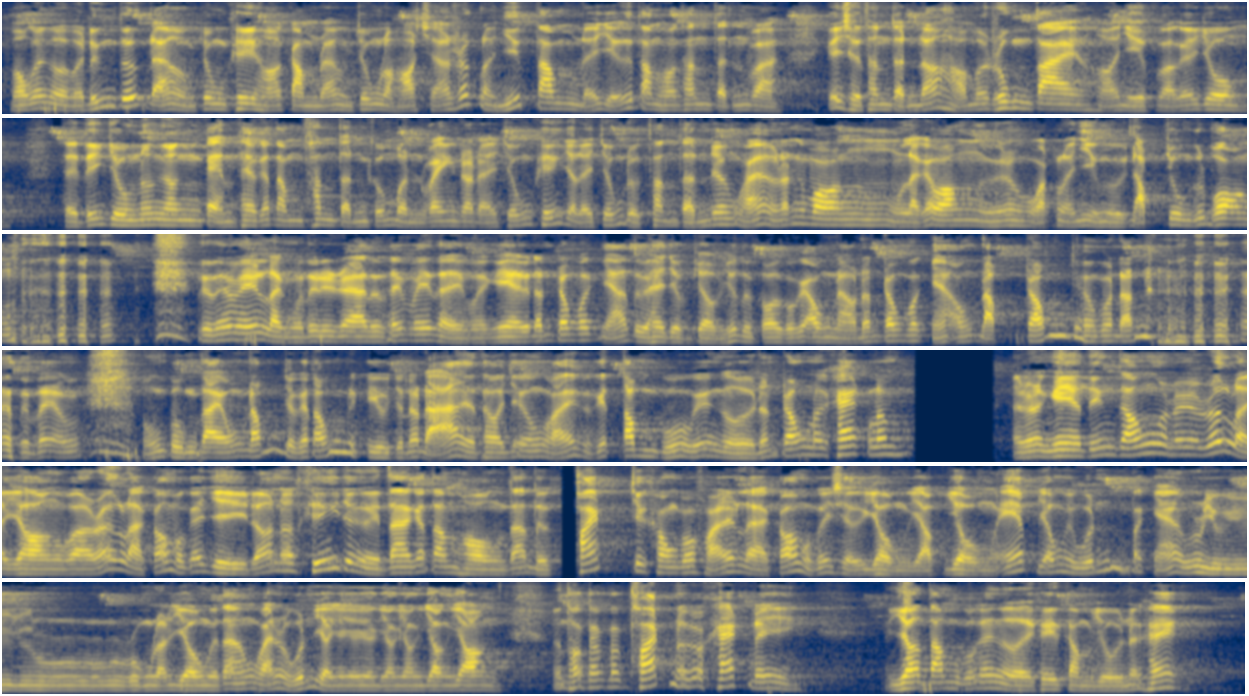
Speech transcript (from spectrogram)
một cái người mà đứng trước đại hồng chung khi họ cầm đại hồng chung là họ sẽ rất là nhiếp tâm để giữ tâm họ thanh tịnh và cái sự thanh tịnh đó họ mới rung tay, họ nhịp vào cái chuông thì tiếng chuông nó ngân kèm theo cái tâm thanh tịnh của mình vang ra đại chúng, khiến cho đại chúng được thanh tịnh, chứ không phải là đánh cái bon là cái bon, hoặc là nhiều người đập chuông cứ bon. Tôi thấy mấy lần mà tôi đi ra, tôi thấy mấy thầy mà nghe đánh trống bất nhã, tôi hay chồm chồm chứ tôi coi có cái ông nào đánh trống bất nhã, ông đập trống chứ không có đánh. Tôi thấy ông ông cung tay ông đấm cho cái trống nó kêu cho nó đã vậy thôi, chứ không phải cái tâm của một cái người đánh trống nó khác lắm rồi nghe tiếng trống nó rất là giòn và rất là có một cái gì đó nó khiến cho người ta cái tâm hồn người ta được thoát, chứ không có phải là có một cái sự dồn dập, dồn ép giống như quýnh bắt nhã rùng lạnh dồn người ta không phải là quýnh giòn giòn giòn giòn giòn giòn. Nó thoát thoát thoát thoát, nó có khác đi. Do tâm của cái người khi cầm dùi nó khác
